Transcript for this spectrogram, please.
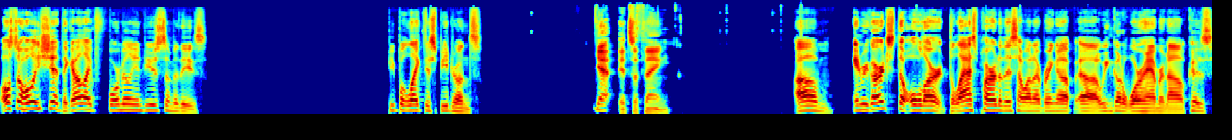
Also holy shit they got like 4 million views some of these. People like their speedruns. Yeah, it's a thing. Um, in regards to old art, the last part of this I want to bring up, uh, we can go to Warhammer now because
